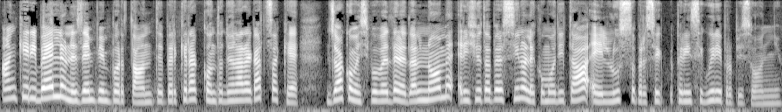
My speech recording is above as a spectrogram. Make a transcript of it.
Anche Ribelle è un esempio importante perché racconta di una ragazza che, già come si può vedere dal nome, rifiuta persino le comodità e il lusso per, se- per inseguire i propri sogni.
